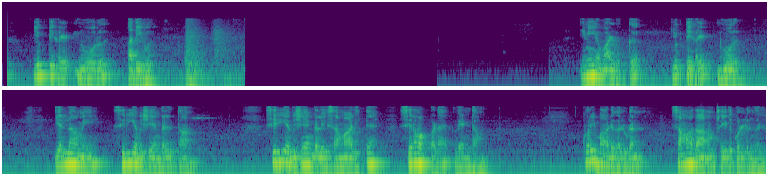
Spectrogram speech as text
யுக்திகள் நூறு பதிவு. இனிய வாழ்வுக்கு யுக்திகள் நூறு. எல்லாமே சிறிய விஷயங்கள் தான். சிறிய விஷயங்களை சமாளிக்க சிரமப்பட வேண்டாம். குறைபாடுகளுடன் சமாதானம் செய்து கொள்ளுங்கள்.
